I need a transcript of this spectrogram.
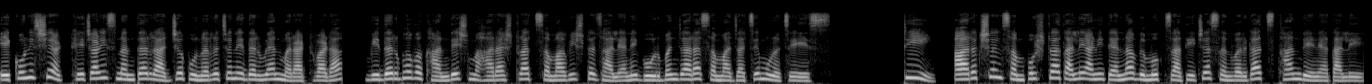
एकोणीसशे अठ्ठेचाळीस नंतर राज्य पुनर्रचनेदरम्यान मराठवाडा विदर्भ व खानदेश महाराष्ट्रात समाविष्ट झाल्याने गोरबंजारा समाजाचे मूळचे एस. टी. आरक्षण संपुष्टात आले आणि त्यांना विमुक्त जातीच्या संवर्गात स्थान देण्यात आले.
